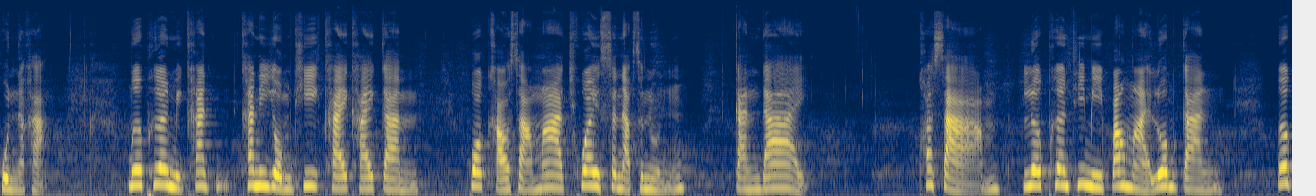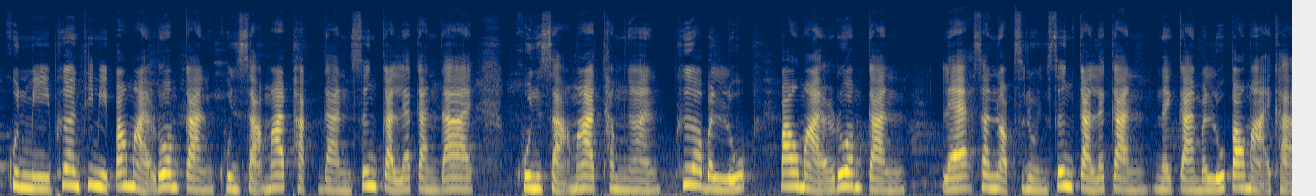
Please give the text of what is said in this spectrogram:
คุณนะคะ เมื่อเพื่อนมีค่าค่านิยมที่คล้ายๆกัน วกเขาสามารถช่วยสนับสนุนกันได้ ข้อ 3. เลือกเพื่อนที่มีเป้าหมายร่วมกัน เมื่อคุณมีเพื่อนที่มีเป้าหมายร่วมกัน คุณสามารถผลักดันซึ่งกันและกันได้ คุณสามารถทำงานเพื่อบรรลุเป้าหมายร่วมกัน และสนับสนุนซึ่งกันและกันในการบรรลุเป้าหมายค่ะ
